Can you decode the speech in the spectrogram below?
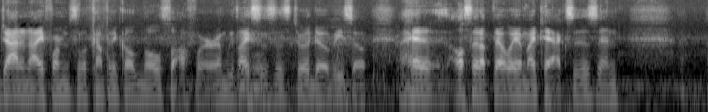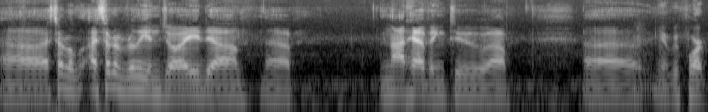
John and I formed this little company called Knoll Software, and we licensed this to Adobe. So I had it all set up that way on my taxes, and uh, I sort of I sort of really enjoyed um, uh, not having to uh, uh, you know report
